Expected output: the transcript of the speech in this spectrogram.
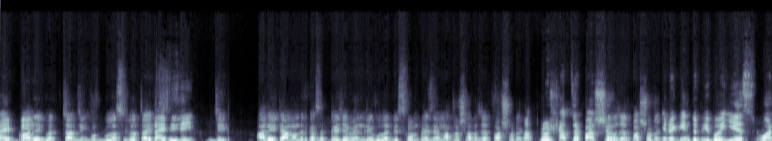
টাইপ বি আর এগুলার চার্জিং পোর্টগুলা ছিল টাইপ সি জি। আর এটা আমাদের কাছে পেয়ে যাবেন রেগুলার ডিসকাউন্ট প্রাইসে মাত্র সাত হাজার পাঁচশো টাকা। মাত্র সাত হাজার পাঁচশো। হাজার পাঁচশো টাকা। এটা কিন্তু Vivo S one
